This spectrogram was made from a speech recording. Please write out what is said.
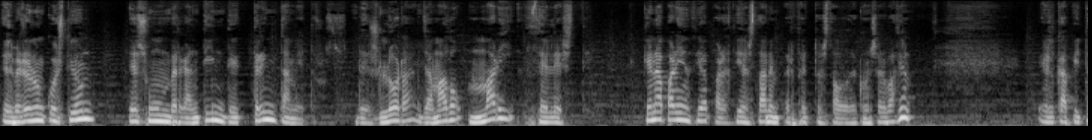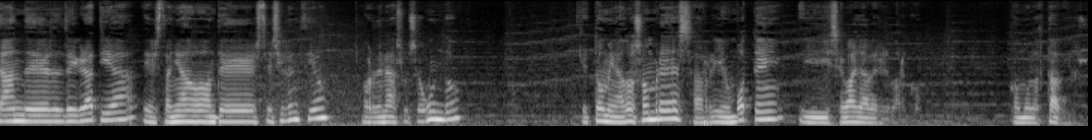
El velero en cuestión es un bergantín de 30 metros, de eslora, llamado Mari Celeste, que en apariencia parecía estar en perfecto estado de conservación. El capitán del de Gratia, extrañado ante este silencio, ordena a su segundo tome a dos hombres, arríe un bote y se vaya a ver el barco, como los Octavius.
